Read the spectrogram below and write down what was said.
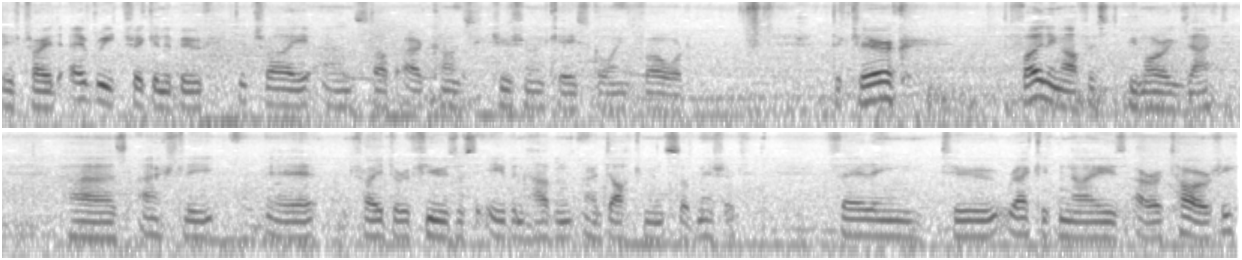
they've tried every trick in the book to try and stop our constitutional case going forward. The clerk, the filing office to be more exact, has actually uh, tried to refuse us even having our documents submitted, failing to recognise our authority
